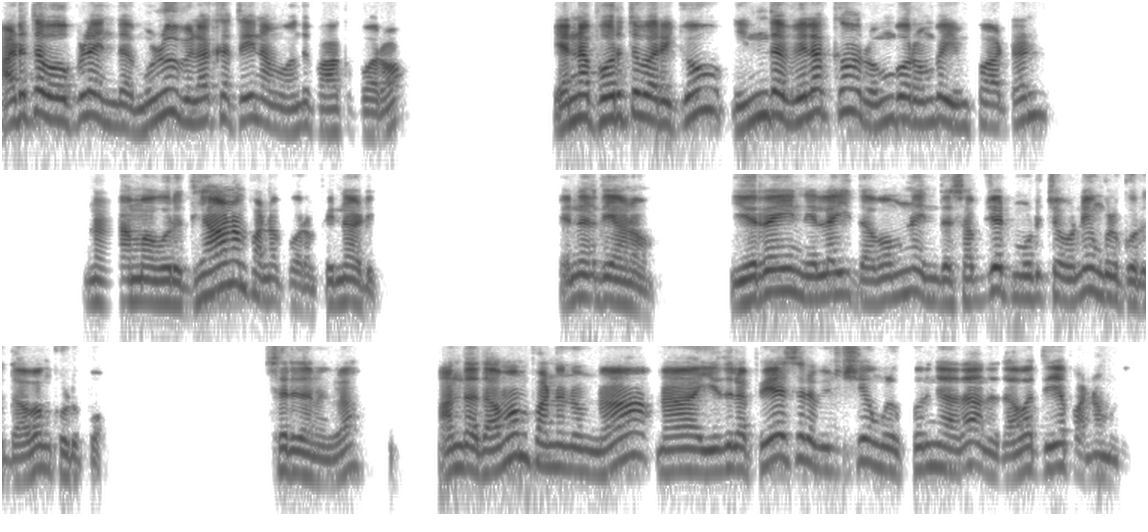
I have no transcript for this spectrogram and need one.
அடுத்த வகுப்புல இந்த முழு விளக்கத்தையும் நம்ம வந்து பார்க்க போறோம். என்னை பொறுத்த வரைக்கும் இந்த விளக்கம் ரொம்ப ரொம்ப இம்பார்ட்டன்ட் நம்ம ஒரு தியானம் பண்ண போறோம் பின்னாடி. என்ன தியானம்? இறைநிலை தவம்னு இந்த சப்ஜெக்ட் முடிச்ச உடனே உங்களுக்கு ஒரு தவம் கொடுப்போம். சரிதானுங்களா? அந்த தவம் பண்ணணும்னா நான் இதுல பேசுற விஷயம் உங்களுக்கு புரிஞ்சாதான் அந்த தவத்தையே பண்ண முடியும்.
